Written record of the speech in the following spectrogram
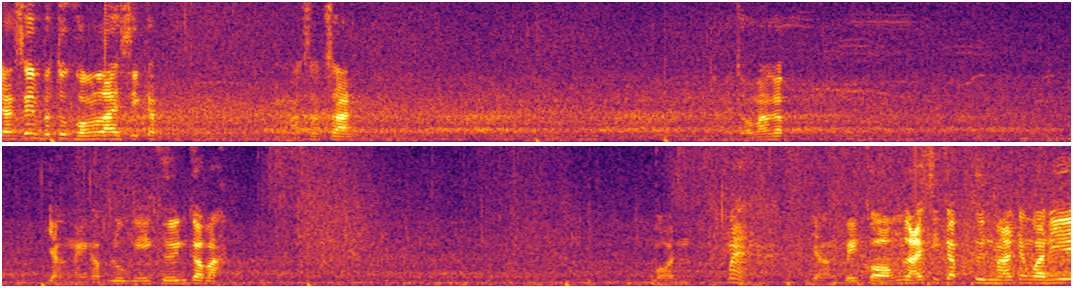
จากเส้นประตูของไลซิกครับมาสั้นๆต่อมาครับยังไงครับลูกนี้คืนกลับมาบอลแม่อย่างเป็นของไลซิกครับขึ้นมาจังหวะนี้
